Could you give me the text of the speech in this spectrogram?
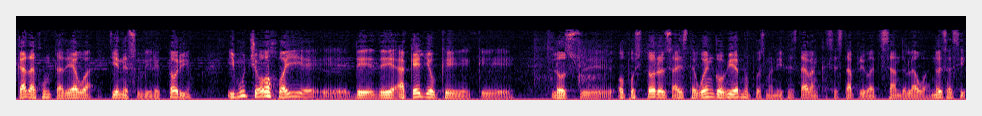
cada junta de agua tiene su directorio. Y mucho ojo ahí eh, de, de, aquello que, que los eh, opositores a este buen gobierno pues manifestaban que se está privatizando el agua. No es así.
